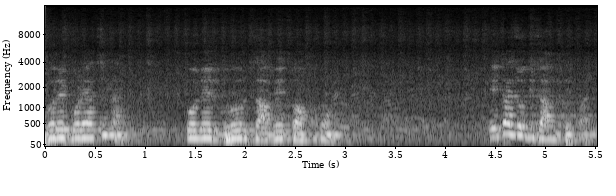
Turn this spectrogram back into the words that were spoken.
ঘরে পড়ে আছে না, কোলের ঘোর যাবে তখন। এটা যদি জানতে পারি।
